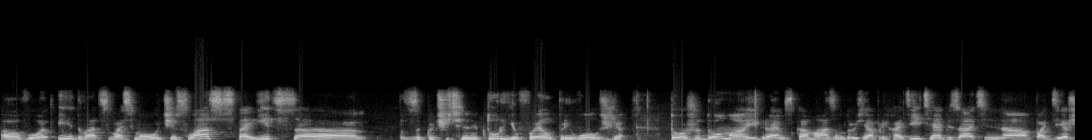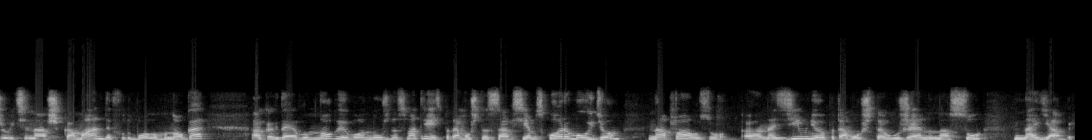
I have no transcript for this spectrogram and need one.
Вот. И 28 числа состоится заключительный тур ЮФЛ Приволжье. Тоже дома, играем с КАМАЗом. Друзья, приходите обязательно, поддерживайте наши команды, футбола много а когда его много, его нужно смотреть, потому что совсем скоро мы уйдем на паузу, а, на зимнюю, потому что уже на носу ноябрь.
